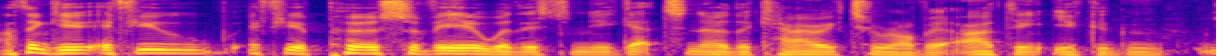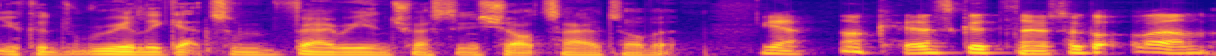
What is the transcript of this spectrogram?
I think you- if you if you persevere with it and you get to know the character of it, I think you could you could really get some very interesting shots out of it. Yeah, okay, that's good to know. So I've got um,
